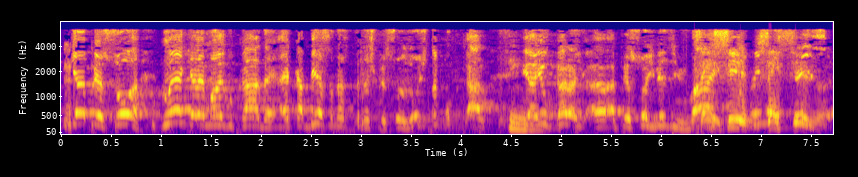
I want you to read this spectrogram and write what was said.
Porque a pessoa, não é que ela é mal educada, é a cabeça das, das pessoas hoje está complicado. Sim. E aí o cara, a, a, pessoa às vezes vai. Sensível, sensível.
